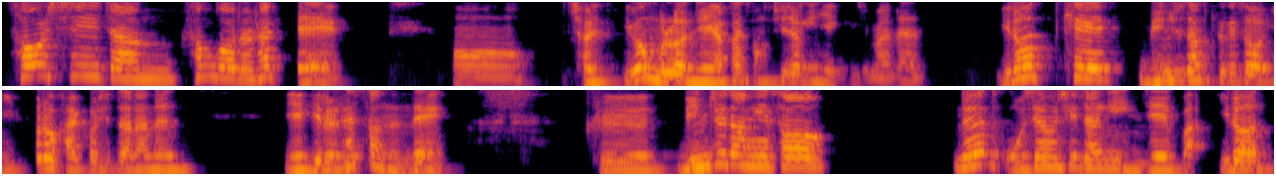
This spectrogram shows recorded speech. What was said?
서울시장 선거를 할 때, 어, 절, 이건 물론 이제 약간 정치적인 얘기지만은, 이렇게 민주당 쪽에서 이끌어 갈 것이다라는 얘기를 했었는데, 그 민주당에서는 오세훈 시장이 이제 이런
